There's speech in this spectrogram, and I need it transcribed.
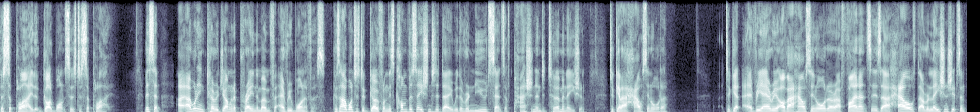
the supply that God wants us to supply. Listen, I, I want to encourage you. I'm going to pray in the moment for every one of us because I want us to go from this conversation today with a renewed sense of passion and determination to get our house in order, to get every area of our house in order, our finances, our health, our relationships. And,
